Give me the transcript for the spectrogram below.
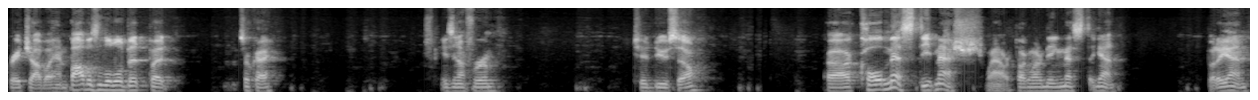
great job by him. Bobbles a little bit, but it's okay. He's enough room to do so. Uh, Cole missed deep mesh. Wow, we're talking about him being missed again. But again,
